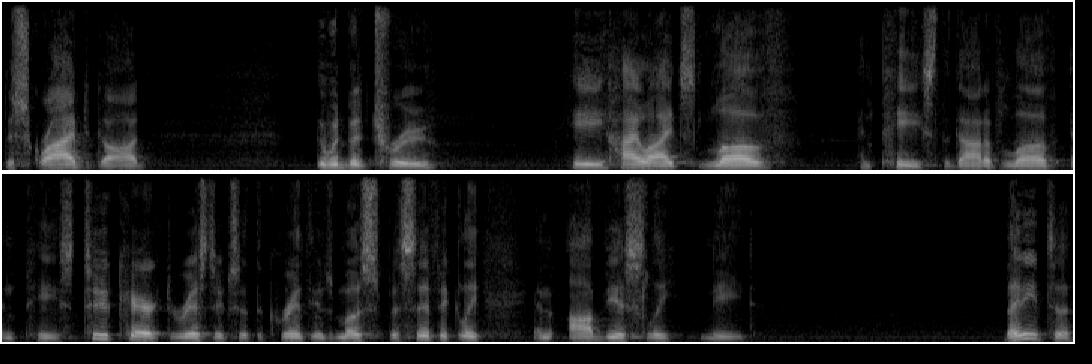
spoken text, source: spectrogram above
described God that would be true, he highlights love and peace, the God of love and peace. Two characteristics that the Corinthians most specifically and obviously need. They need to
